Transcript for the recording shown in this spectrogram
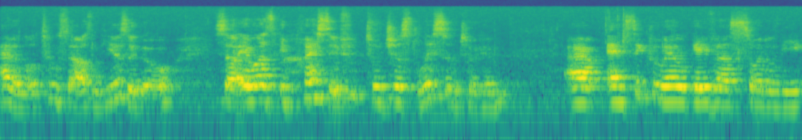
I don't know, 2,000 years ago. So it was impressive to just listen to him. Uh, and Cicourel gave us sort of the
